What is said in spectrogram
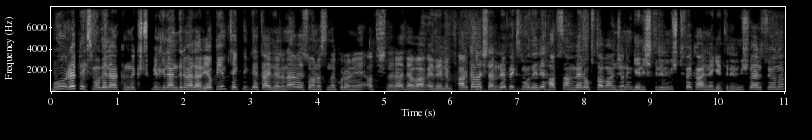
bu Repex modeli hakkında küçük bilgilendirmeler yapayım. Teknik detaylarına ve sonrasında kroniğe atışlara devam edelim. Arkadaşlar Repex modeli Hatsan Velox tabancanın geliştirilmiş tüfek haline getirilmiş versiyonu.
